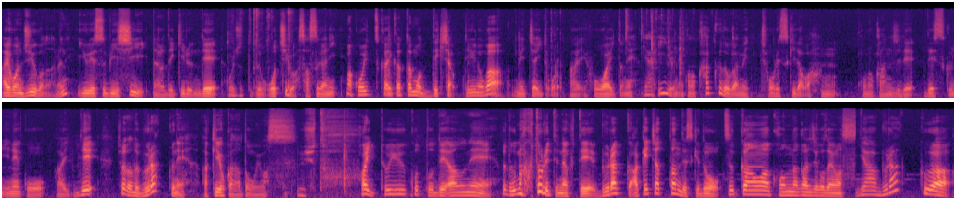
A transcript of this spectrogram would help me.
iPhone15 ならね USB-C ならできるんでこれちょっとでも落ちるわさすがに。まあこういう使い方もできちゃうっていうのがめっちゃいいところ。はいホワイトね。いやいいよね。この角度がめっちゃ俺好きだわ。うん。この感じで。デスクにねこう。はい。でちょっとあのブラックね開けようかなと思います。よいしょと。はい。ということであのねちょっとうまく取れてなくてブラック開けちゃったんですけど質感はこんな感じでございます。いやブラックは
